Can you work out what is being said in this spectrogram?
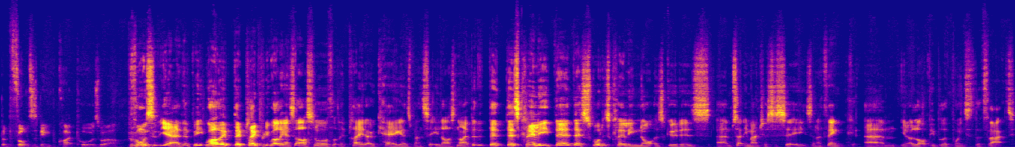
But performance has been quite poor as well. Performance, yeah, they've been well. They, they played pretty well against Arsenal. I thought they played okay against Man City last night, but there, there's clearly their their squad is clearly not as good as um, certainly Manchester City's, and I think um, you know a lot of people have pointed to the fact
